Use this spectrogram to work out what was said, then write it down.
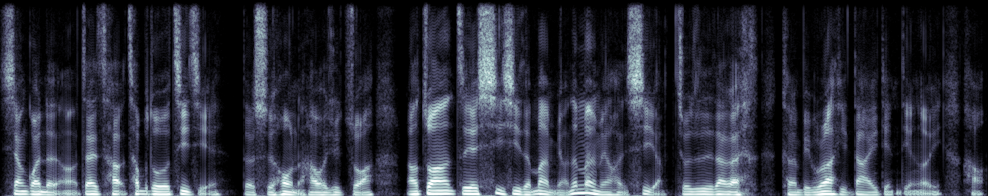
相关的啊，在差差不多季节的时候呢，他会去抓，然后抓这些细细的鳗苗。那鳗苗很细啊，就是大概 可能比布拉提大一点点而已。好，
